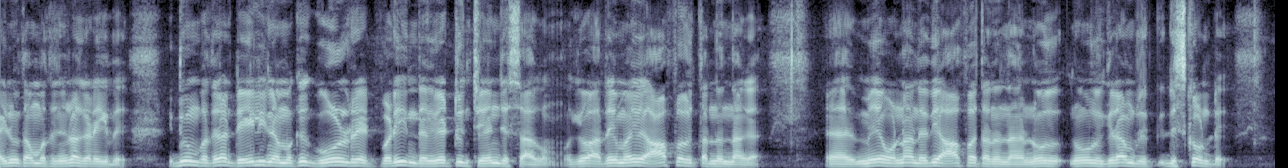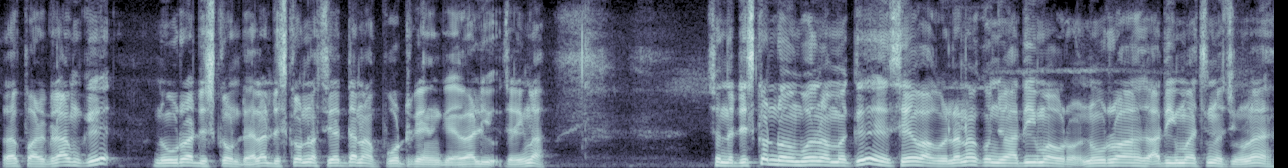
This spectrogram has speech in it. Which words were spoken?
ஐநூற்றம்பத்தஞ்சு ரூபா கிடைக்குது. இதுவும் பார்த்தீங்கன்னா டெய்லி நமக்கு கோல்டு ரேட் படி இந்த ரேட்டும் சேஞ்சஸ் ஆகும். ஓகேவா அதே மாதிரி ஆஃபர் தந்திருந்தாங்க. மே ஒன்றாந்தேதி ஆஃபர் தந்திருந்தாங்க. நூறு நூறு கிராம் டிஸ்கவுண்ட்டு அதாவது பர் கிராமுக்கு நூறுரூவா டிஸ்கவுண்ட் எல்லாம் டிஸ்கவுண்ட்லாம் சேர்த்து தான் நான் போட்டிருக்கேன் எனக்கு வேல்யூ சரிங்களா? ஸோ இந்த டிஸ்கவுண்ட் வரும்போது நமக்கு சேவ் ஆகும். இல்லைன்னா கொஞ்சம் அதிகமாக வரும். நூறுரூவா அதிகமாச்சுன்னு வச்சுக்கோங்களேன்.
